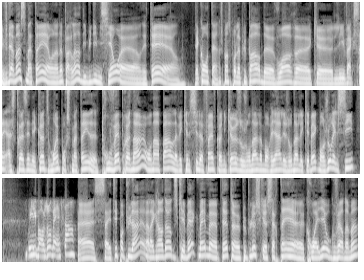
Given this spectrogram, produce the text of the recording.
Évidemment, ce matin, on en a parlé en début d'émission. Euh, on était, euh, Je pense pour la plupart de voir euh, que les vaccins AstraZeneca, du moins pour ce matin, euh, trouvaient preneur. On en parle avec Elsie Lefebvre, chroniqueuse au Journal de Montréal et Journal de Québec. Bonjour Elsie. Oui, bonjour Vincent. Euh, ça a été populaire à la grandeur du Québec, même peut-être un peu plus que certains croyaient au gouvernement.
